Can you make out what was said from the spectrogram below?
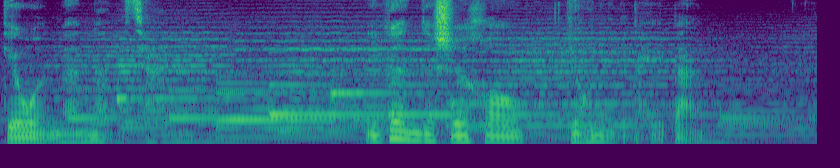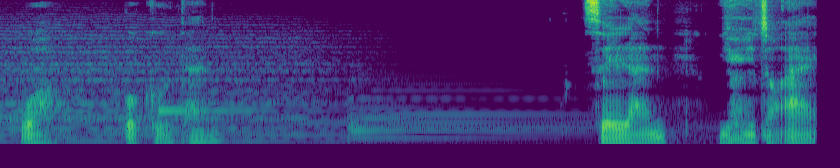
给我暖暖的家人。一个人的时候有你的陪伴，我不孤单。虽然有一种爱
